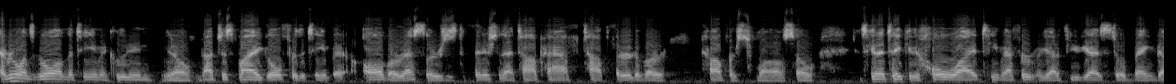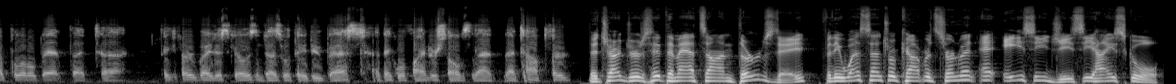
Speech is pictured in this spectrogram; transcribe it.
Everyone's goal on the team, including you know not just my goal for the team, but all of our wrestlers, is to finish in that top half, top third of our conference tomorrow. So it's going to take a whole wide team effort. We got a few guys still banged up a little bit, but. Uh, I think if everybody just goes and does what they do best, I think we'll find ourselves in that, that top third. The Chargers hit the mats on Thursday for the West Central Conference Tournament at ACGC High School,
